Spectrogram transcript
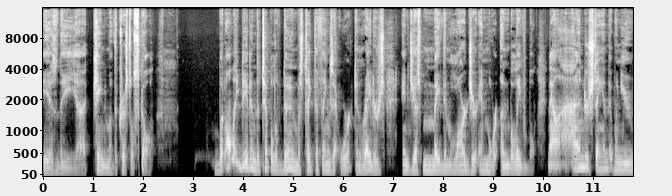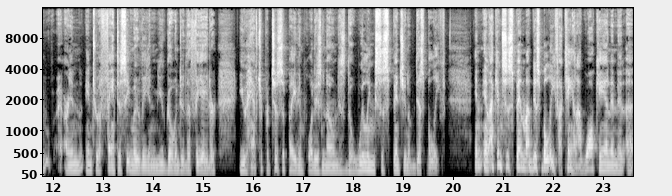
is the uh, Kingdom of the Crystal Skull. But all they did in the Temple of Doom was take the things that worked in Raiders and just made them larger and more unbelievable. Now, I understand that when you are in, into a fantasy movie and you go into the theater, you have to participate in what is known as the willing suspension of disbelief and, and I can suspend my disbelief. I can. I walk in and, uh,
